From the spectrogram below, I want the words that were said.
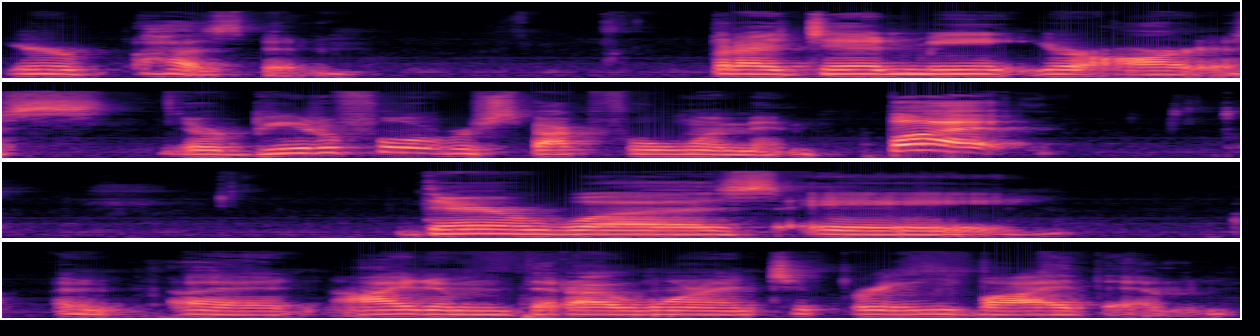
your husband, but I did meet your artists. They're beautiful, respectful women. But there was a an, an item that I wanted to bring by them.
